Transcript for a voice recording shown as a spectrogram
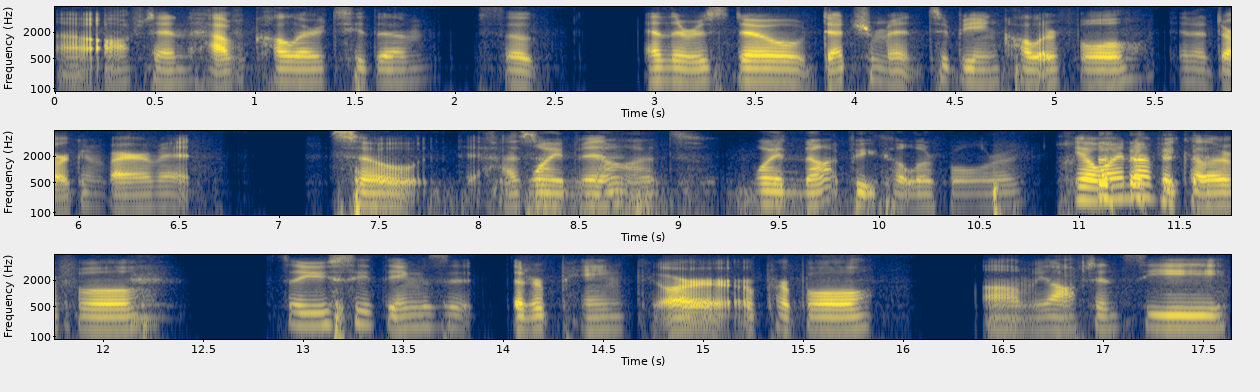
uh, often have color to them. So, and there is no detriment to being colorful in a dark environment. So it hasn't why been. not? Why not be colorful, right? Yeah, why not be colorful? So you see things that- that are pink or, or purple. Um, you often see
